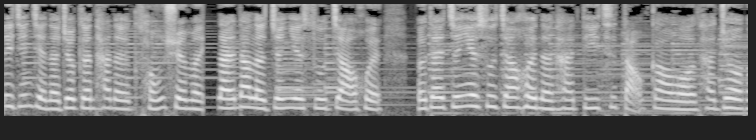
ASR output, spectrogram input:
丽晶姐呢就跟她的同学们来到了真耶稣教会。而在真耶稣教会呢，她第一次祷告哦，她就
